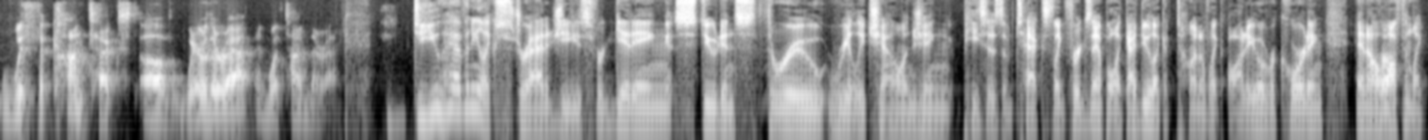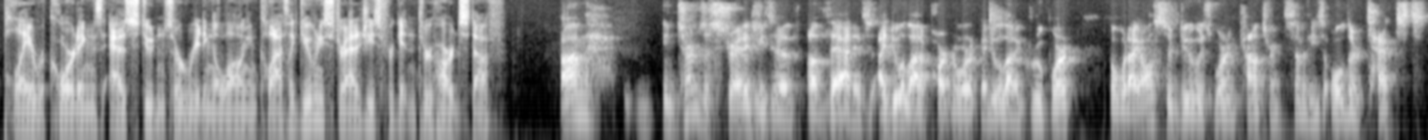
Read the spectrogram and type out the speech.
with the context of where they're at and what time they're at. Do you have any like strategies for getting students through really challenging pieces of text? Like for example, like I do like a ton of like audio recording and I'll often like play recordings as students are reading along in class. Like do you have any strategies for getting through hard stuff? Um, in terms of strategies of, of that is I do a lot of partner work, I do a lot of group work, but what I also do is we're encountering some of these older texts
